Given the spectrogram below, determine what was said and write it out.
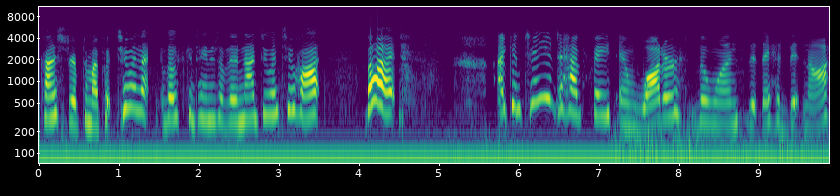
kind of stripped them. I put two in that, those containers over there, not doing too hot, but I continued to have faith and water the ones that they had bitten off,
